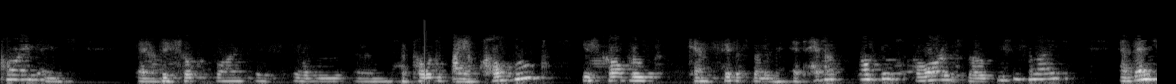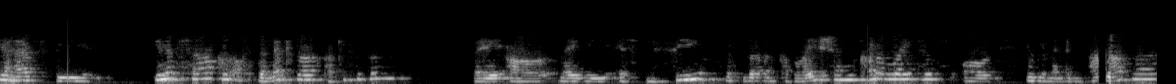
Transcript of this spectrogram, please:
point, and uh, this focal point is um, um, supported by a core group. This core group can sit as well at head office or as well decentralized. And then you have the inner circle of the network participants. They are maybe SDC, Swiss Development Cooperation collaborators or implementing partner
